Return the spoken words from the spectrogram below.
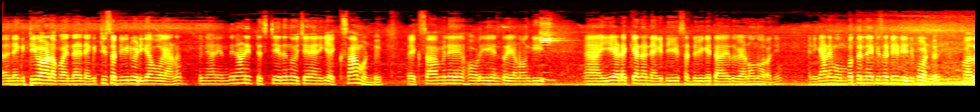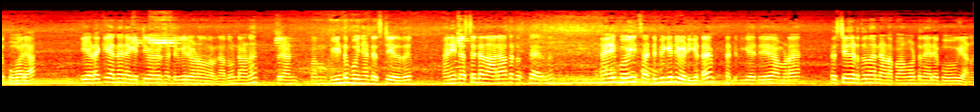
അത് നെഗറ്റീവാണ് അപ്പോൾ എന്റെ നെഗറ്റീവ് സർട്ടിഫിക്കറ്റ് മേടിക്കാൻ പോയാണ്. അപ്പോൾ ഞാൻ എന്തിനാണ് ഈ ടെസ്റ്റ് ചെയ്തതെന്ന് വെച്ച് കഴിഞ്ഞാൽ എനിക്ക് എക്സാം ഉണ്ട്. എക്സാമിൽ ഹോളി എന്റർ ചെയ്യണമെങ്കിൽ ഈ ഇടയ്ക്കാണ് നെഗറ്റീവ് സർട്ടിഫിക്കറ്റ് ആയത് വേണമെന്ന് പറഞ്ഞ്. എനിക്കാണെങ്കിൽ മുമ്പത്തെ ഒരു നെഗറ്റീവ് സർട്ടിഫിക്കറ്റ് ഇരിപ്പുണ്ട്. അപ്പോൾ അത് പോരാ. ഈ ഇടയ്ക്ക് തന്നെ നെഗറ്റീവ് ആയ സർട്ടിഫിക്കറ്റ് വേണമെന്ന് പറഞ്ഞു. അതുകൊണ്ടാണ് ഇപ്പം വീണ്ടും പോയി ഞാൻ ടെസ്റ്റ് ചെയ്തത്. ഞാൻ ഈ ടെസ്റ്റ് എന്റെ നാലാമത്തെ ടെസ്റ്റ് ആയിരുന്നു. ഞാനീ പോയി സർട്ടിഫിക്കറ്റ് മേടിക്കട്ടെ. സർട്ടിഫിക്കറ്റ് നമ്മുടെ ടെസ്റ്റ് ചെയ്തെടുത്തത് തന്നെയാണ്. അപ്പോൾ അങ്ങോട്ട് നേരെ പോവുകയാണ്.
